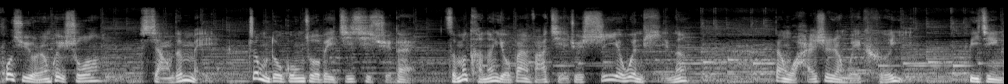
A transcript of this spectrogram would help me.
或许有人会说：“想得美，这么多工作被机器取代，怎么可能有办法解决失业问题呢？”但我还是认为可以。毕竟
